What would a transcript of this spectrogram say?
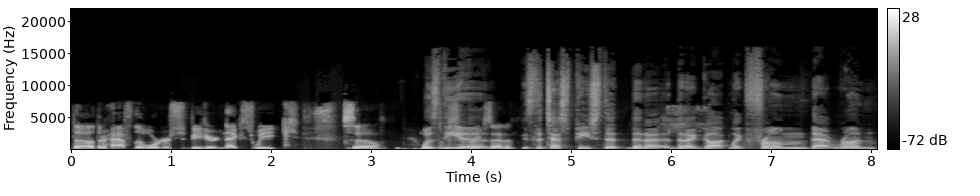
The other half of the order should be here next week. So Was I'm the super uh, excited. is the test piece that that I that I got like from that run?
